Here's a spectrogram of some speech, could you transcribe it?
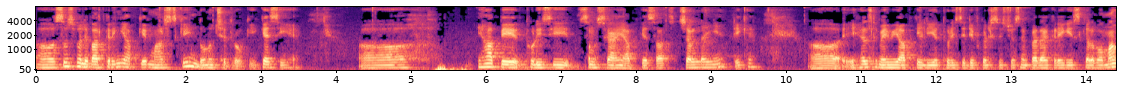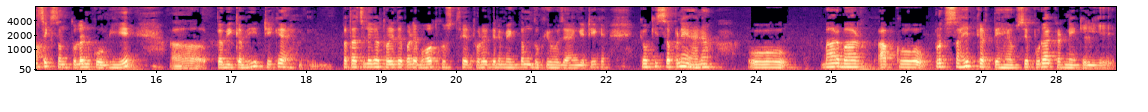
सबसे पहले बात करेंगे आपके मार्स के इन दोनों क्षेत्रों की, कैसी है? यहाँ पे थोड़ी सी समस्याएँ आपके साथ चल रही हैं, ठीक है? हेल्थ में भी आपके लिए थोड़ी सी डिफ़िकल्ट सिचुएशन पैदा करेगी, इसके अलावा मानसिक संतुलन को भी ये कभी कभी ठीक है, पता चलेगा, थोड़ी देर पहले बहुत खुश थे, थोड़ी देर में एकदम दुखी हो जाएँगे, ठीक है? क्योंकि सपने हैं ना, वो बार बार आपको प्रोत्साहित करते हैं उसे पूरा करने के लिए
